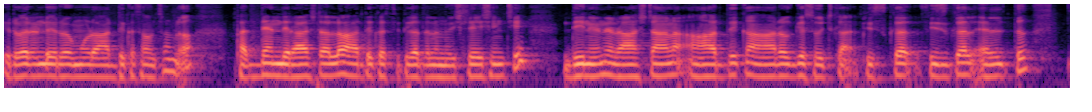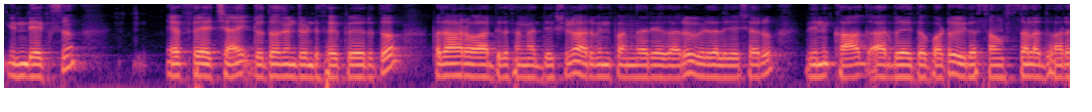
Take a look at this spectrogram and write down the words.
ఇరవై రెండు ఇరవై మూడు ఆర్థిక సంవత్సరంలో పద్దెనిమిది రాష్ట్రాల్లో ఆర్థిక స్థితిగతులను విశ్లేషించి దీనిని రాష్ట్రాల ఆర్థిక ఆరోగ్య సూచిక physical physical health index FHI two thousand twenty five పేరుతో పదహారవ ఆర్థిక సంఘ అధ్యక్షుడు అరవింద్ పంగారియా గారు విడుదల చేశారు. దీన్ని కాగ్ ఆర్బీఐతో పాటు వివిధ సంస్థల ద్వారా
